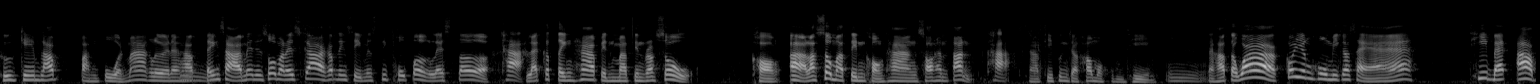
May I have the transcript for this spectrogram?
คือเกมรับปั่นป่วนมากเลยนะครับอืมเต็งสามเป็นเนโซมาริสกาครับ เต็งสี่เป็นสตีฟโคเปอร์เลสเตอร์ค่ะและก็เต็งห้าเป็นมาร์ตินรัสเซลของอ่ารัสเซลมาร์ตินของทางซา t แฮมป์ตันค่ะนะครับที่เพิ่งจะเข้ามาคุมทีมอืมนะครับแต่ว่าก็ยังคงมีกระแส ที่แบ็กอัพ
